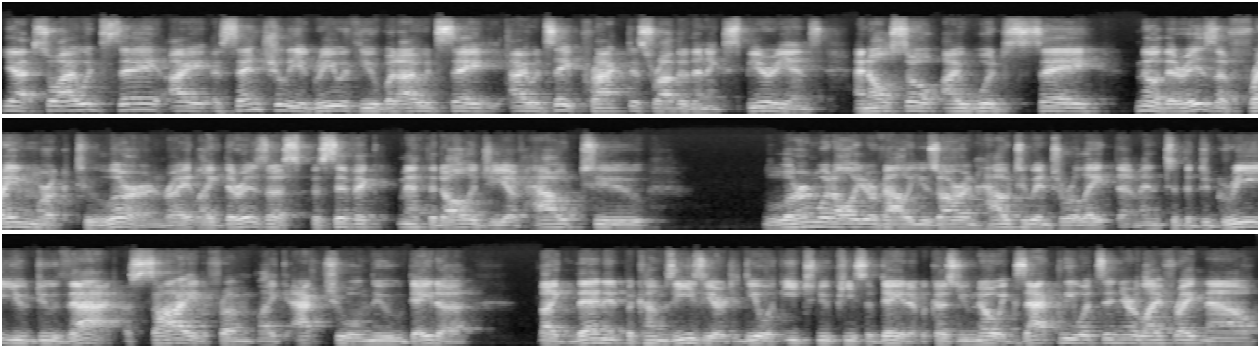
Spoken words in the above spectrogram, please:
Yeah, so I would say I essentially agree with you, but I would say I would say practice rather than experience. And also I would say no, there is a framework to learn, right? Like there is a specific methodology of how to learn what all your values are and how to interrelate them. And to the degree you do that, aside from like actual new data, like then it becomes easier to deal with each new piece of data because you know exactly what's in your life right now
